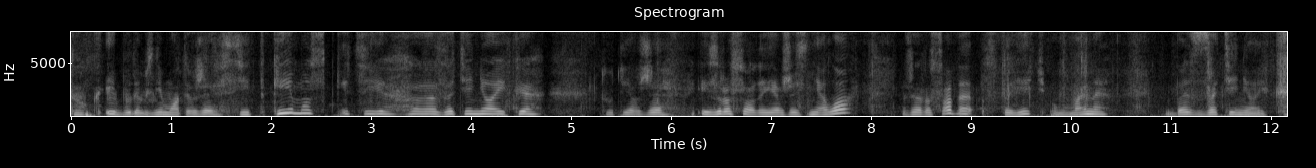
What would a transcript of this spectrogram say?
Так, і будемо знімати вже сітки мозки, ці е, затіняйки. Тут я вже із розсади я вже зняла. Вже розсада стоїть у мене без затіняйки.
